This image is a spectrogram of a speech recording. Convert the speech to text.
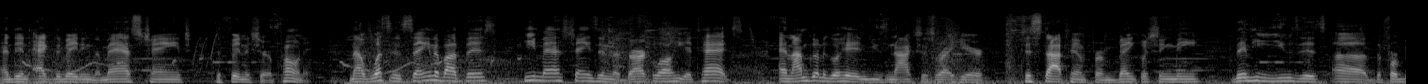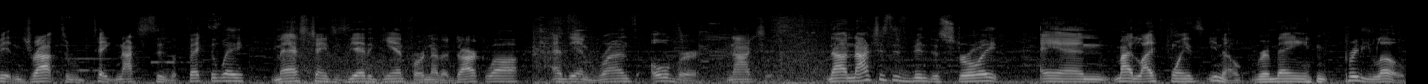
and then activating the mass change to finish your opponent. Now, what's insane about this? He mass chains in the Dark Law. He attacks and I'm gonna go ahead and use Noxious right here to stop him from vanquishing me. Then he uses uh, the Forbidden Drop to take Noxious's effect away. Mass changes yet again for another Dark Law, and then runs over Noxious. Now Noxious has been destroyed, and my life points, you know, remain pretty low.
